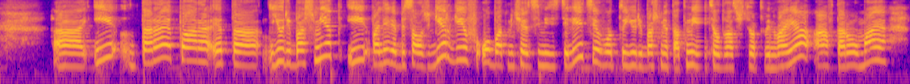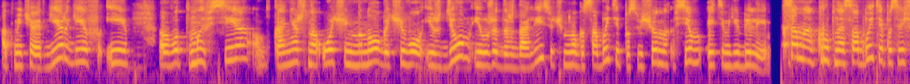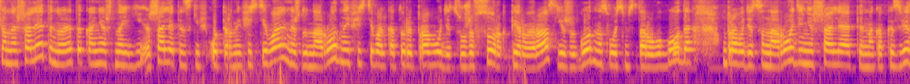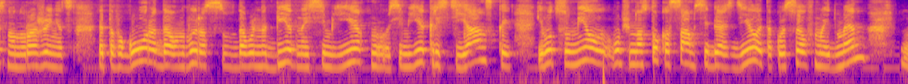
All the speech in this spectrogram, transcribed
А, и вторая пара – это Юрий Башмет и Валерий Абисалович Гергиев. Оба отмечают 70-летие. Вот Юрий Башмет отметил 24 января, а 2 мая отмечает Гергиев. И вот мы все, конечно, очень много чего и ждем, и уже дождались. Очень много событий, посвященных всем этим юбилеям. Самое крупное событие, посвященное Шаляпину, это, конечно, Шаляпинский оперный фестиваль, международный фестиваль, который проводится уже в 41 раз ежегодно с 82 года. Он проводится на родине Шаляпина. Как известно, он уроженец этого города. Он вырос в довольно бедной семье, семье крестьянской. И вот сумел, в общем, настолько сам себя сделать, такой self-made man,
